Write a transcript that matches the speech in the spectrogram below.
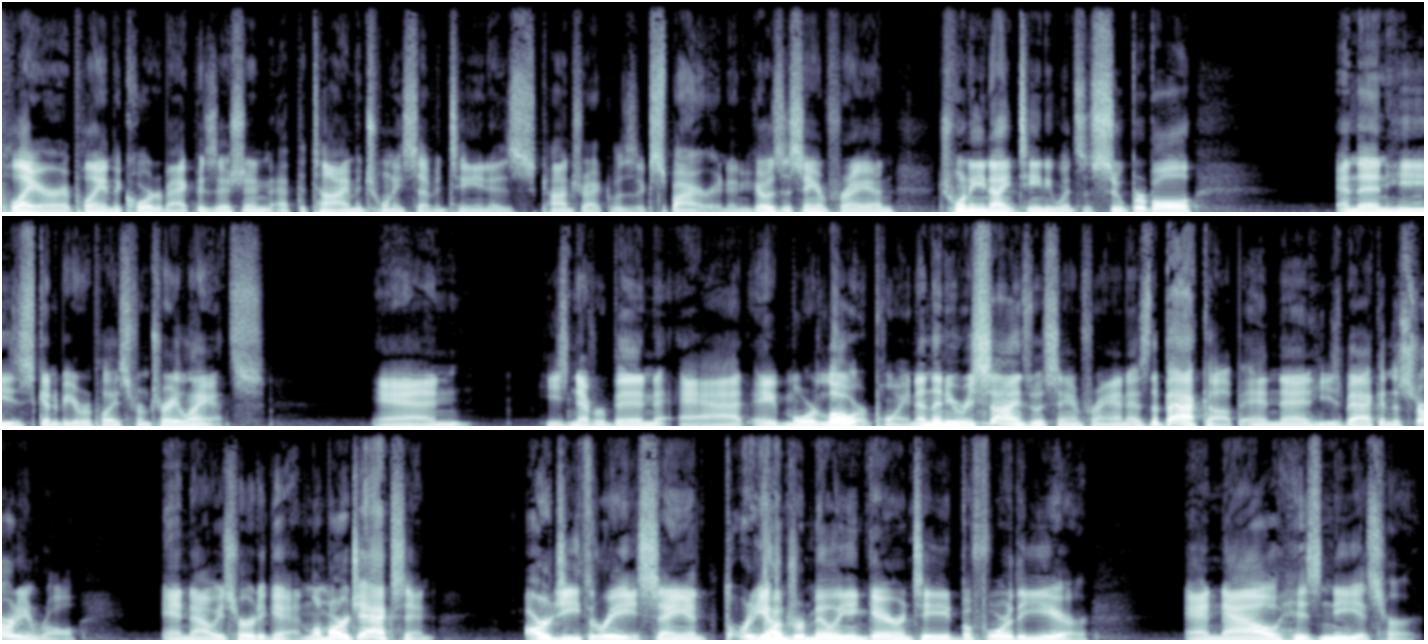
player at playing the quarterback position at the time in 2017. His contract was expiring, and he goes to San Fran. 2019, he wins the Super Bowl, and then he's going to be replaced from Trey Lance. And He's never been at a more lower point. And then he resigns with San Fran as the backup, and then he's back in the starting role. And now he's hurt again. Lamar Jackson, RG3 saying 300 million guaranteed before the year. And now his knee is hurt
